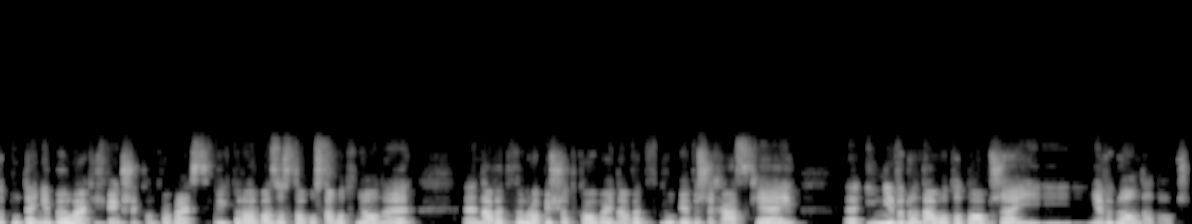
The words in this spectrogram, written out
to tutaj nie było jakichś większych kontrowersji. Viktor Orban został osamotniony E, nawet w Europie Środkowej, nawet w Grupie Wyszehradzkiej e, i nie wyglądało to dobrze i, nie wygląda dobrze.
